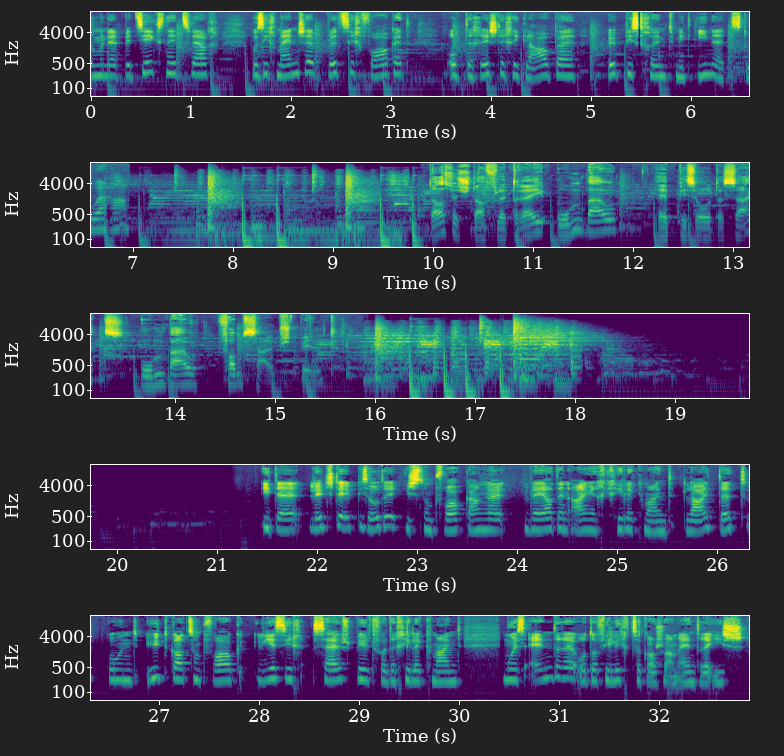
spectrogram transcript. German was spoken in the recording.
Zu einem Beziehungsnetzwerk, wo sich Menschen plötzlich fragen, ob der christliche Glaube etwas mit ihnen zu tun hat. Das ist Staffel 3 Umbau, Episode 6 Umbau vom Selbstbild. In der letzten Episode ist es um die Frage gegangen, wer denn eigentlich die Kirchengemeinde leitet. Und heute geht es um die Frage, wie sich das Selbstbild von der Kirchengemeinde muss ändern oder vielleicht sogar schon am ändern ist.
